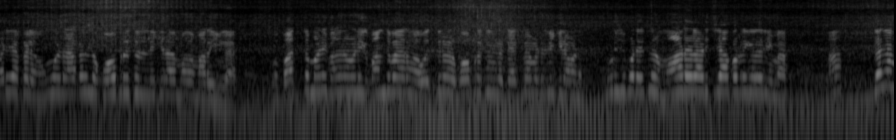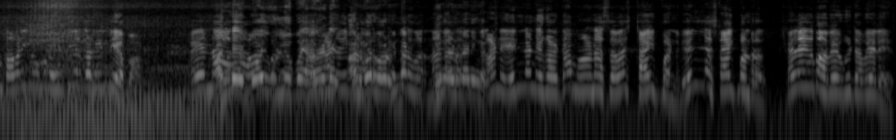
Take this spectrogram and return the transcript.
வடியாக்கல உங்களோட ஆக்கள் இந்த கோஆபரேஷன் நிக்கிற மாதிரி மாறீங்க. இப்போ பத்து மணி பதினொரு மணிக்கு வந்து பாருங்க. எத்தனை கோஆபரேஷன் டெக்ல விட்டு நிக்கிறவன். முடிஞ்சு போட்டு எத்தனை மாடல் அடிச்சு சாப்பிட்றீங்க தெரியுமா? இதெல்லாம் கவனிக்க உங்களை உத்தியோக தர இல்லையாப்பா? அண்டே போய் உள்ளே போய் அவர்கிட்ட- அது பாருங்க, பாருங்க. நீங்க என்ன நீங்க? என்னன்னு கேட்டா மானசவை ஸ்ட்ரைக் பண்ணு. என்ன ஸ்ட்ரைக் பண்றது? கிளைங்கப்பா வீட்டை வேலையை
